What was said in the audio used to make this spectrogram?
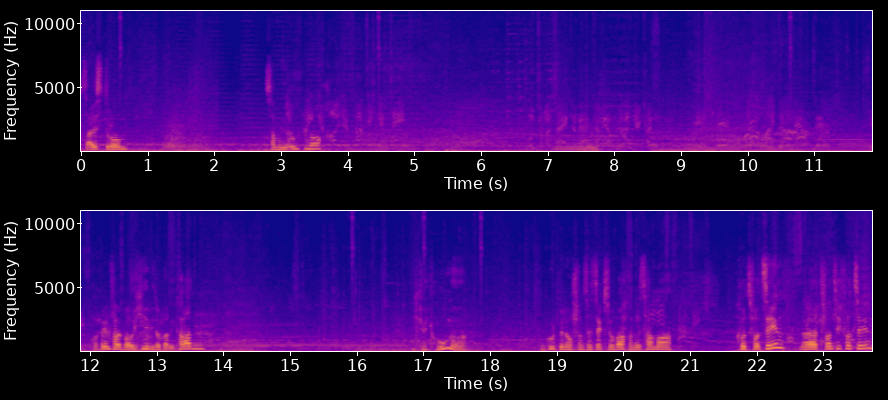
Sei es drum. Was haben wir hier unten noch? Auf jeden Fall baue ich hier wieder Barrikaden. Ich krieg Hunger. Na gut, bin auch schon seit 6 Uhr wach und jetzt haben wir kurz vor 10, naja 20 vor 10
